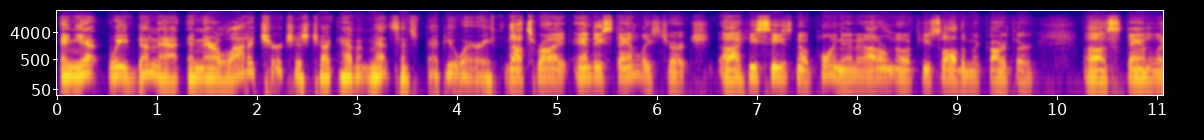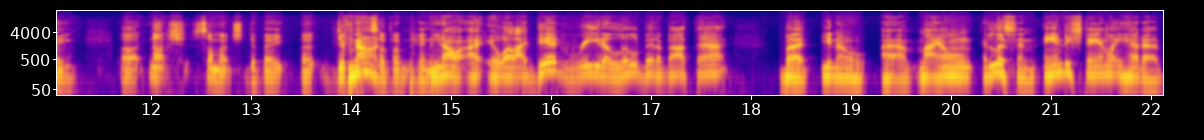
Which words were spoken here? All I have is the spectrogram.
And yet we've done that, and there are a lot of churches, Chuck, haven't met since February. That's right. Andy Stanley's church, uh, he sees no point in it. I don't know if you saw the MacArthur uh, Stanley, uh, not sh- so much debate, but difference no, of opinion. No, I, well, I did read a little bit about that, but you know, uh, my own. Listen, Andy Stanley had a.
